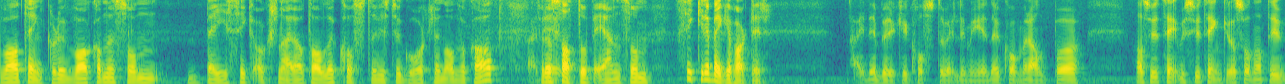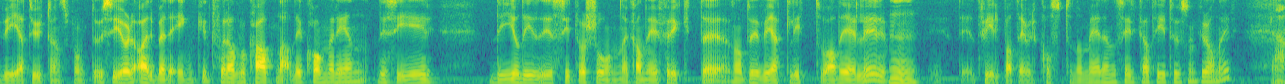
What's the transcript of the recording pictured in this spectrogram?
hva tenker du, hva kan en sånn basic aksjonæravtale koste hvis du går til en advokat for å satt opp en som sikrer begge parter? Nei, det bør ikke koste veldig mye. Det kommer an på altså Hvis vi tenker oss sånn at de vet utgangspunktet Hvis vi gjør det arbeidet enkelt for advokaten da. De kommer inn, de sier de og de, de situasjonene kan vi frykte, sånn at vi vet litt hva det gjelder. Mm. Jeg tviler på at det vil koste noe mer enn ca. 10 000 kroner. Ja.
